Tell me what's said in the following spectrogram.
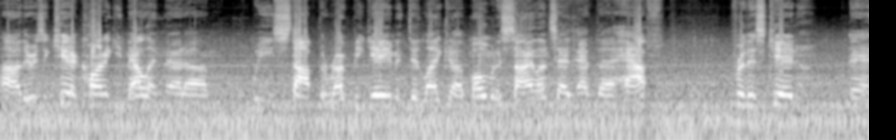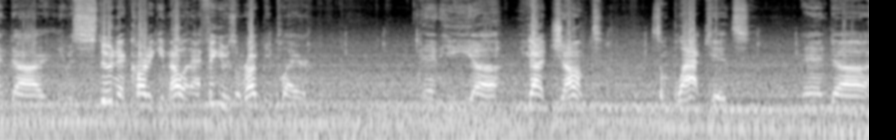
Uh, there was a kid at Carnegie Mellon that um, we stopped the rugby game and did like a moment of silence at, at the half for this kid. And uh, he was a student at Carnegie Mellon. I think he was a rugby player. And he uh, he got jumped, some black kids, and uh,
